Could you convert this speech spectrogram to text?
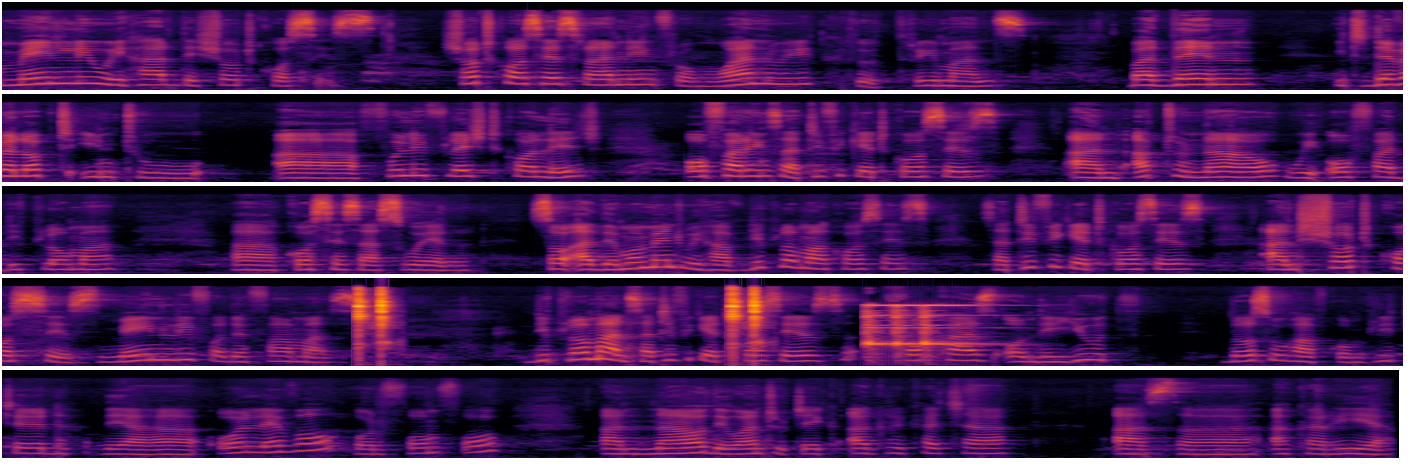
Mainly, we had the short courses. Short courses running from one week to three months. But then it developed into a fully fledged college offering certificate courses, and up to now, we offer diploma uh, courses as well. So at the moment, we have diploma courses, certificate courses, and short courses, mainly for the farmers. Diploma and certificate courses focus on the youth, those who have completed their O level or Form 4, and now they want to take agriculture as a career.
